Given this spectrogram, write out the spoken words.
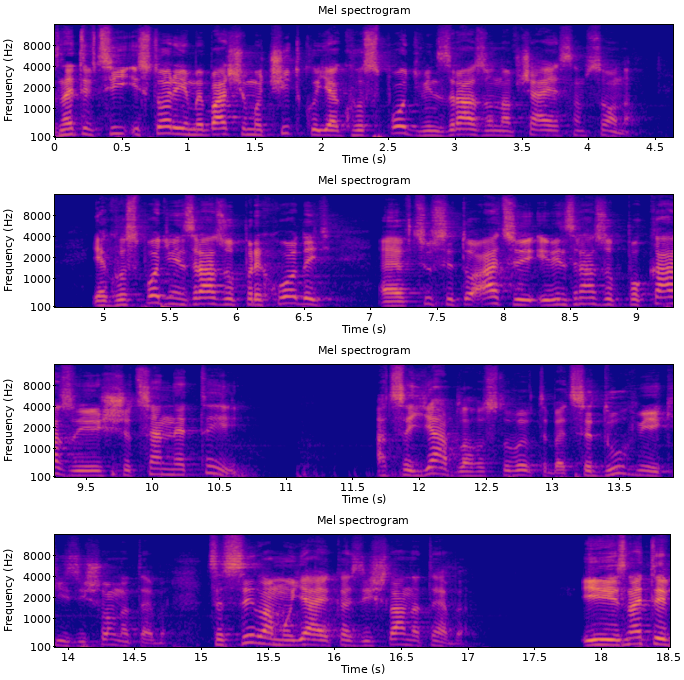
Знаєте, в цій історії ми бачимо чітко, як Господь він зразу навчає Самсона. Як Господь він зразу приходить е, в цю ситуацію і він зразу показує, що це не ти, а це я благословив тебе. Це дух мій, який зійшов на тебе. Це сила моя, яка зійшла на тебе. І знаєте,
